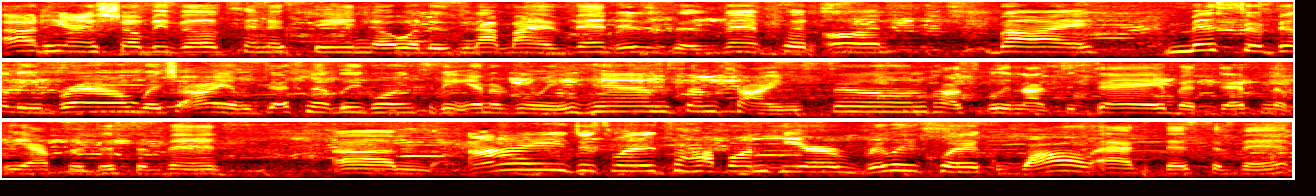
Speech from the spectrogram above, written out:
out here in Shelbyville, Tennessee. No, it is not my event, it is an event put on by Mr. Billy Brown, which I am definitely going to be interviewing him sometime soon, possibly not today, but definitely after this event. Um, I just wanted to hop on here really quick while at this event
